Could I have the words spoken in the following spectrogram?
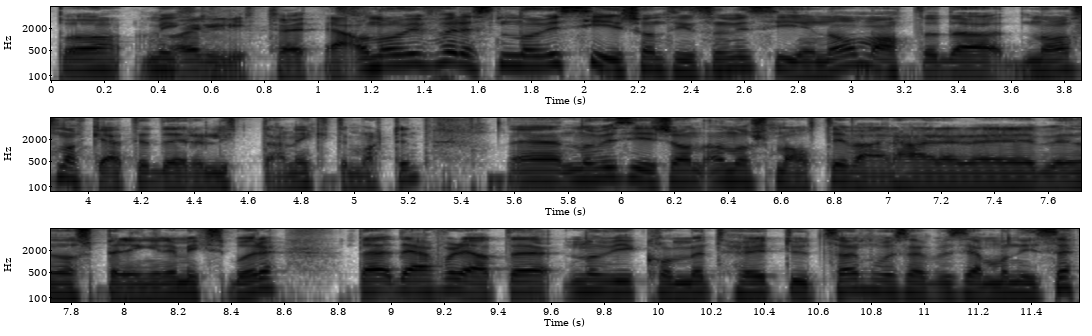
På Det var litt høyt. Ja, og når vi forresten Når vi sier sånne ting som vi sier nå, om at det, nå snakker jeg til dere lytterne, ikke til Martin. Eh, når vi sier sånn «Ja, 'nå smalt det i været her', eller 'nå sprenger det i miksebordet', det, det er fordi at eh, når vi kommer med et høyt utsagn, f.eks. hvis jeg må nise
